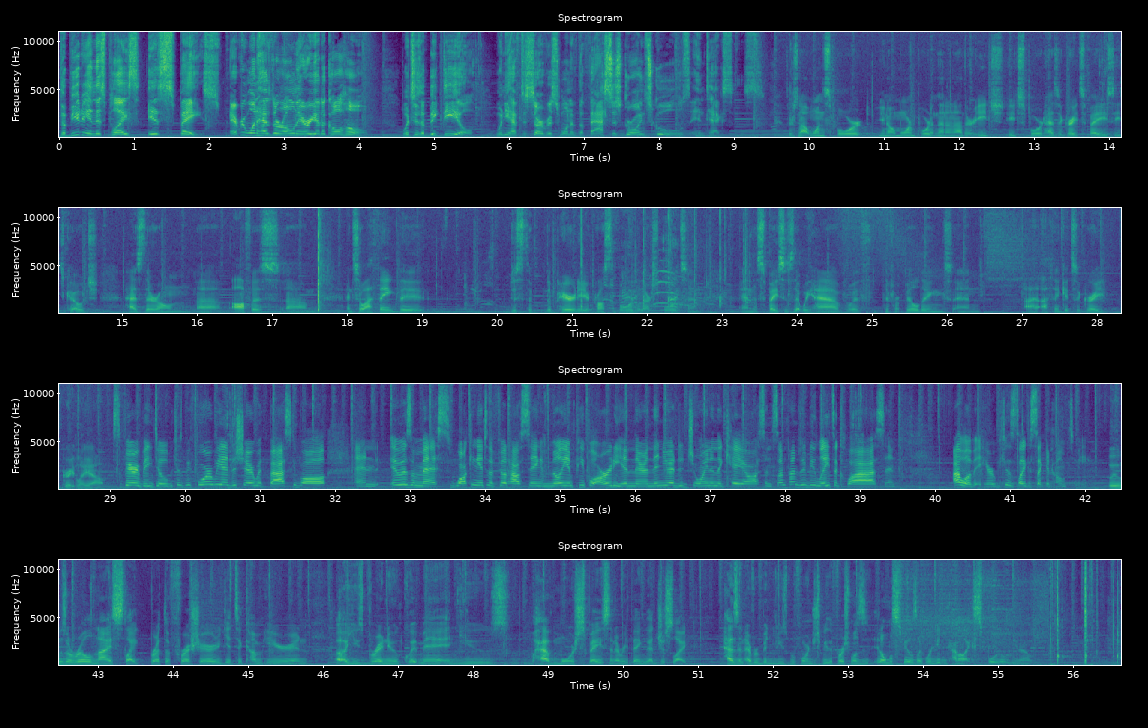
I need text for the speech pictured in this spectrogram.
The beauty in this place is space. Everyone has their own area to call home, which is a big deal when you have to service one of the fastest growing schools in Texas. There's not one sport, you know, more important than another. Each each sport has a great space. Each coach has their own uh, office, um, and so I think the just the, the parity across the board with our sports and and the spaces that we have with different buildings and I, I, think it's a great, great layout. It's a very big deal because before we had to share with basketball and it was a mess. Walking into the field house seeing a million people already in there and then you had to join in the chaos and sometimes we'd be late to class and I love it here because it's like a second home to me. It was a real nice like breath of fresh air to get to come here and uh, use brand new equipment and use have more space and everything that just like hasn't ever been used before and just be the first ones, it almost feels like we're getting kind of like spoiled, you know?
